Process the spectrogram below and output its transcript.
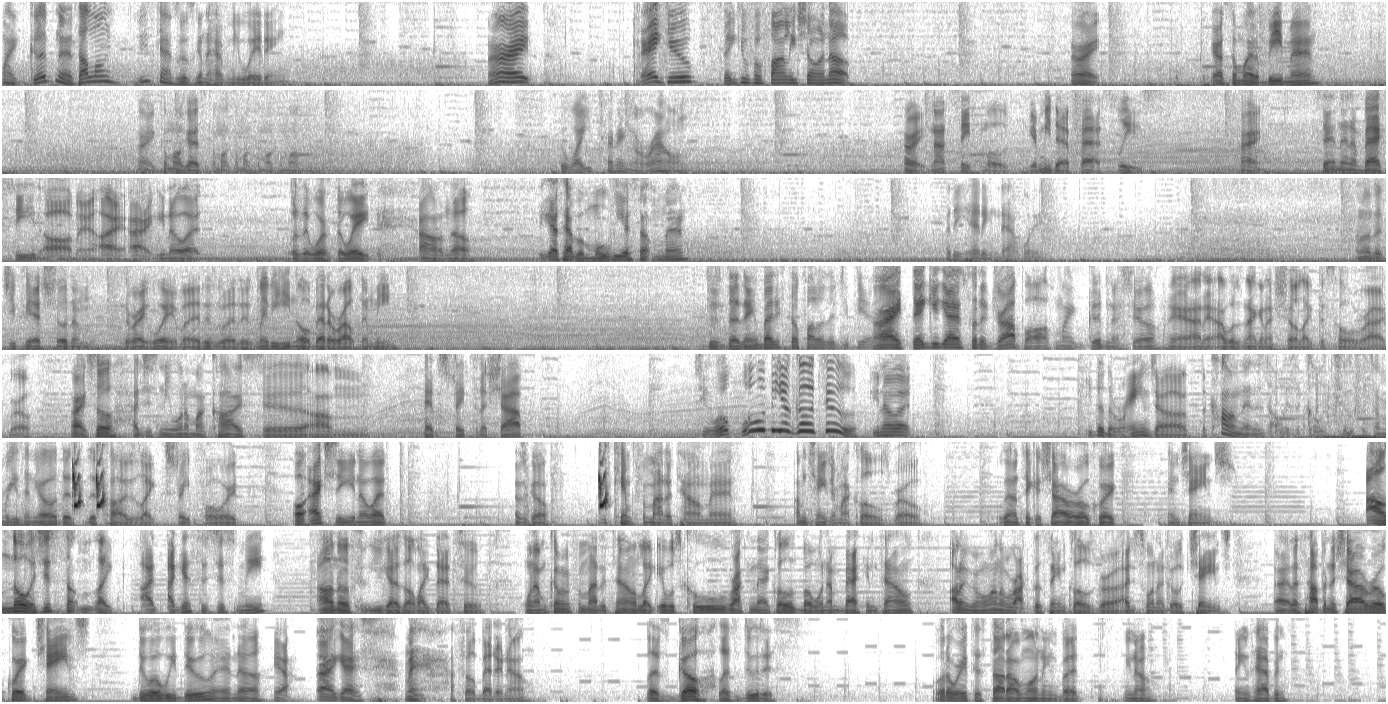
My goodness, how long these guys was gonna have me waiting? All right. Thank you. Thank you for finally showing up. All right. Got somewhere to be, man. All right, come on, guys. Come on, come on, come on, come on. Dude, why are you turning around? All right, not safe mode. Get me that fast, please. All right, sitting in a back seat. Oh man. All right, all right. You know what? Was it worth the wait? I don't know. You guys have a movie or something, man? Why Are they heading that way? I know the GPS showed them the right way, but it is what it is. Maybe he know a better route than me. Does, does anybody still follow the GPS? All right, thank you guys for the drop off. My goodness, yo. Yeah, I, I was not gonna show like this whole ride, bro. All right, so I just need one of my cars to um head straight to the shop. See, what what would be your go-to? You know what? Either the Ranger, or the Colonel is always a go-to for some reason, yo. This this car is like straightforward. Oh, actually, you know what? Let's go. Just came from out of town, man. I'm changing my clothes, bro. We're gonna take a shower real quick and change. I don't know. It's just something like I, I guess it's just me. I don't know if you guys are like that too. When I'm coming from out of town, like it was cool rocking that clothes, but when I'm back in town, I don't even want to rock the same clothes, bro. I just want to go change. All right, let's hop in the shower real quick, change, do what we do, and uh yeah. All right, guys. Man, I feel better now. Let's go. Let's do this. What a way to start our morning, but you know, things happen.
